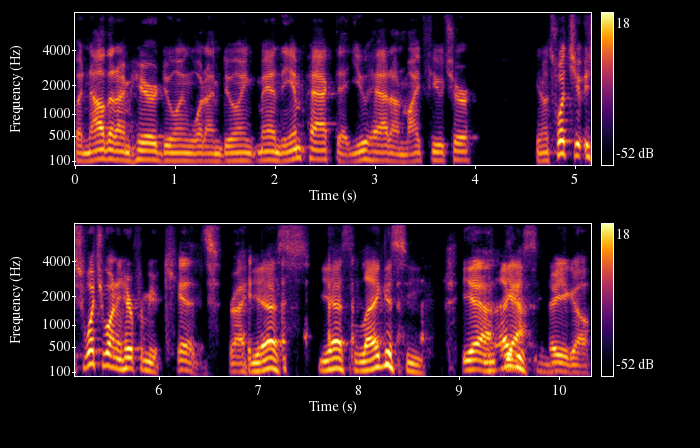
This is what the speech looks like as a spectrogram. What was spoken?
but now that I'm here doing what I'm doing, man, the impact that you had on my future, you know, it's what you it's what you want to hear from your kids, right? Yes, yes, legacy. yeah, Legacy. yeah. There you go.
